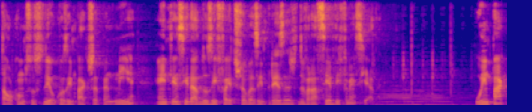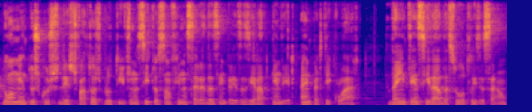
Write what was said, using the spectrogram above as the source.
tal como sucedeu com os impactos da pandemia, a intensidade dos efeitos sobre as empresas deverá ser diferenciada. O impacto do aumento dos custos destes fatores produtivos na situação financeira das empresas irá depender, em particular, da intensidade da sua utilização,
